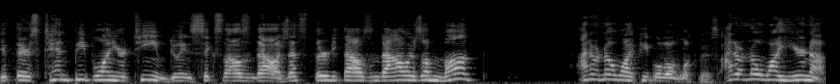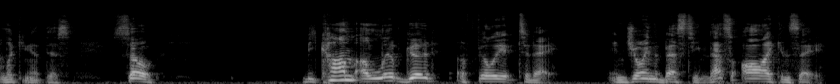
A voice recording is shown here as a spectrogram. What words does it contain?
If there's 10 people on your team doing $6,000, that's $30,000 a month. I don't know why people don't look this. I don't know why you're not looking at this. So become a Live Good affiliate today and join the best team. That's all I can say.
